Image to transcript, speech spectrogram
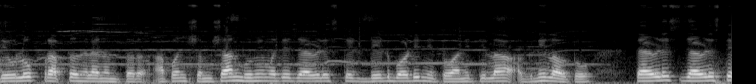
देवलोक प्राप्त झाल्यानंतर आपण शमशानभूमीमध्ये ज्यावेळेस ते डेड बॉडी नेतो आणि तिला अग्नी लावतो त्यावेळेस ज्यावेळेस ते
